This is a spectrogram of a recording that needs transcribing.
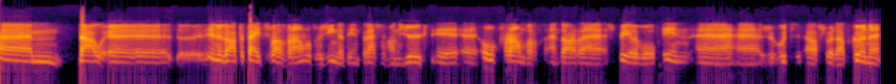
Um, nou, uh, inderdaad, de tijd is wel veranderd. We zien dat de interesse van de jeugd uh, uh, ook verandert. En daar spelen we op in, zo goed als we dat kunnen.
